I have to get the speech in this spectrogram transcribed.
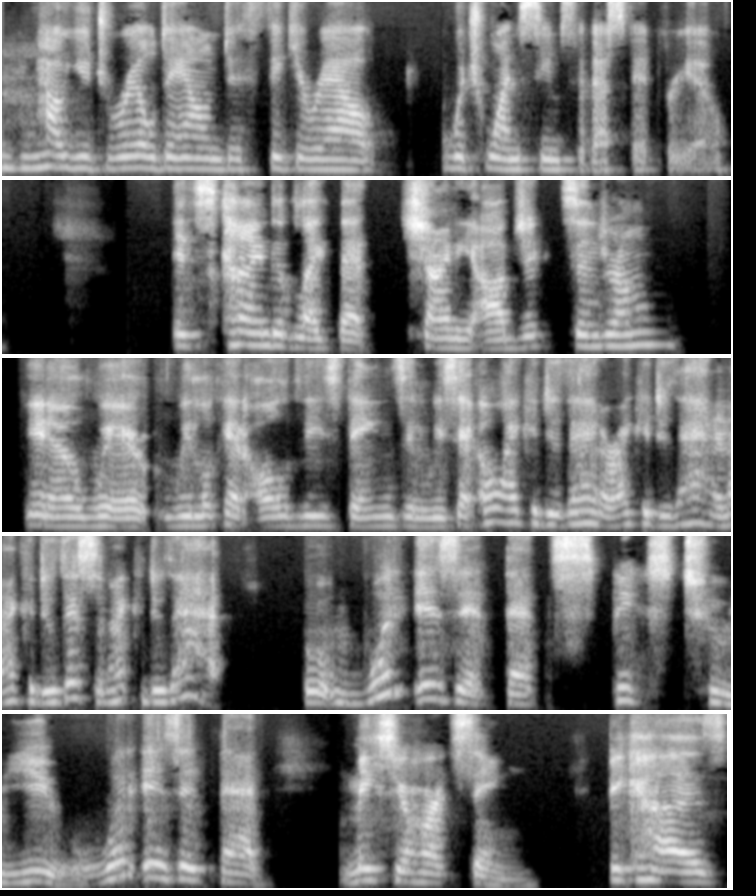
mm-hmm. how you drill down to figure out which one seems the best fit for you it's kind of like that shiny object syndrome, you know, where we look at all of these things and we say, oh, I could do that, or I could do that, and I could do this, and I could do that. But what is it that speaks to you? What is it that makes your heart sing? Because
